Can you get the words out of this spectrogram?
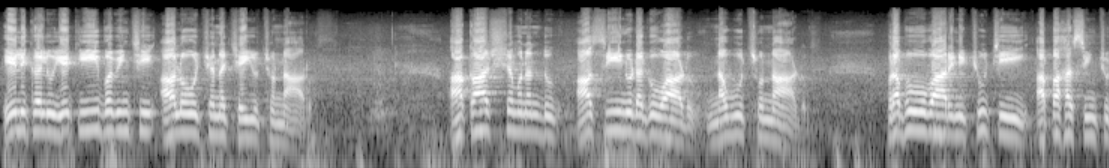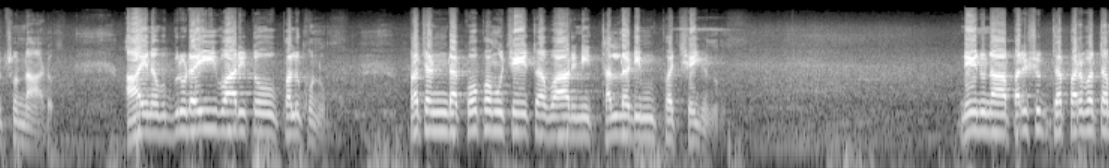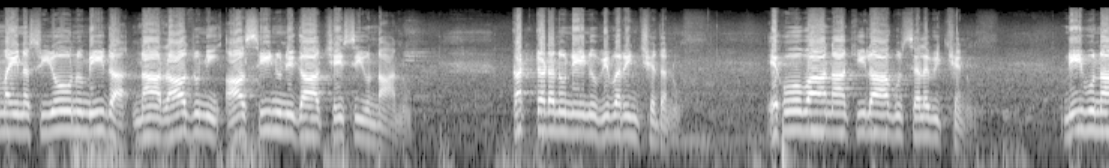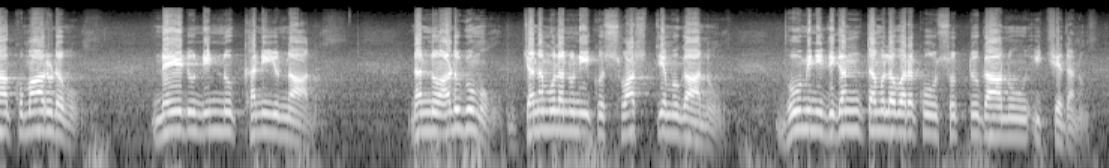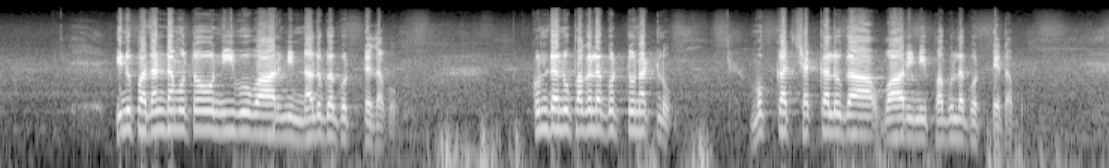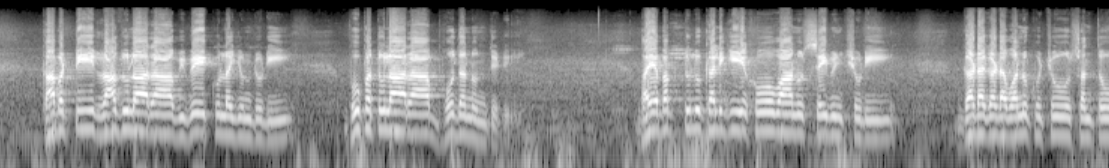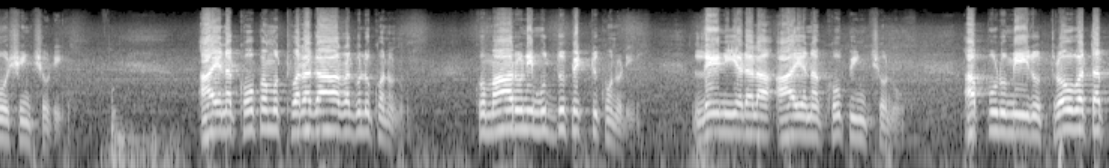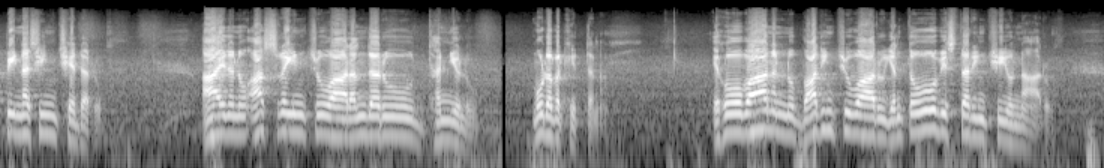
ఏలికలు ఏకీభవించి ఆలోచన చేయుచున్నారు. ఆకాశమునందు ఆసీనుడగువాడు నవ్వుచున్నాడు. ప్రభువు వారిని చూచి అపహసించుచున్నాడు. ఆయన ఉగ్రుడై వారితో పలుకును. ప్రచండ కోపము చేత వారిని తల్లడింపచేయును. నేను నా పరిశుద్ధ పర్వతమైన సియోను మీద నా రాజుని ఆసీనునిగా చేసి ఉన్నాను కట్టడను నేను వివరించెదను. ఎహోవా నా నాకిలాగు సెలవిచ్చెను. నీవు నా కుమారుడవు. నేడు నిన్ను కనియున్నాను. నన్ను అడుగుము జనములను నీకు స్వాస్థ్యముగాను భూమిని దిగంతముల వరకు సొత్తుగాను ఇచ్చెదను. ఇనుపదండముతో నీవు వారిని నలుగగొట్టెదవు. కుండను పగులగొట్టునట్లు ముక్క చెక్కలుగా వారిని పగులగొట్టెదవు. కాబట్టి రాజులారా వివేకులయుండుడి భూపతులారా బోధనుందుడి. భయభక్తులు కలిగి హోవాను సేవించుడి గడగడ వణుకుచూ సంతోషించుడి. ఆయన కోపము త్వరగా రగులు రగులుకొనును కుమారుని ముద్దు పెట్టుకొనుడి. లేని ఎడల ఆయన కోపించును. అప్పుడు మీరు త్రోవ తప్పి నశించెదరు. ఆయనను ఆశ్రయించు వారందరూ ధన్యులు. మూడవ కీర్తన. యహోవా నన్ను బాధించువారు ఎంతో విస్తరించి ఉన్నారు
